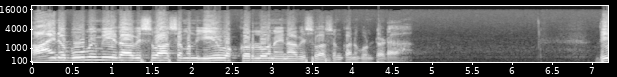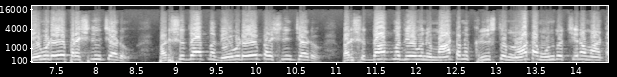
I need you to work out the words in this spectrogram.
ఆయన భూమి మీద విశ్వాసం ఏ ఒక్కరిలోనైనా విశ్వాసం కనుగొంటాడా? దేవుడే ప్రశ్నించాడు. పరిశుద్ధాత్మ దేవుడే ప్రశ్నించాడు. పరిశుద్ధాత్మ దేవుని మాటను క్రీస్తు నోట ముందొచ్చిన మాట.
